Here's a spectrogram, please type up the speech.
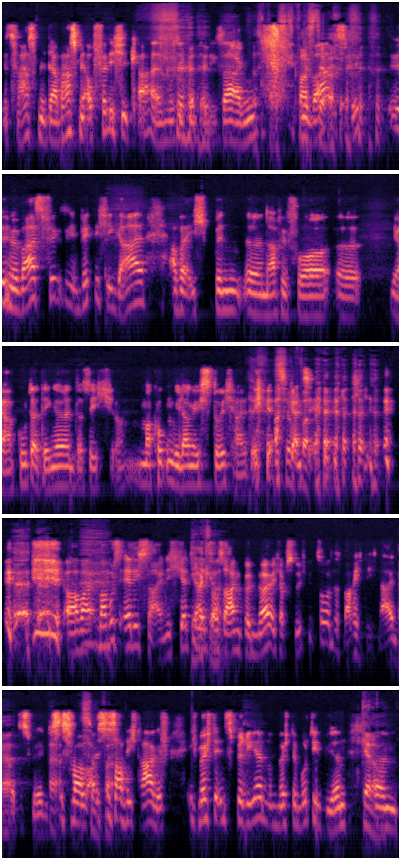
jetzt war es mir, da war es mir auch völlig egal, muss ich ganz ehrlich sagen. mir, war ja. es, mir war es wirklich, wirklich egal, aber ich bin äh, nach wie vor äh, ja, guter Dinge, dass ich äh, mal gucken, wie lange ich es durchhalte. Ja, ganz ehrlich. Aber man muss ehrlich sein. Ich hätte ja, jetzt klar. auch sagen können, nö, ich habe es durchgezogen, das mache ich nicht. Nein, ja. Gottes Willen. Das, ja, ist, es ist auch nicht tragisch. Ich möchte inspirieren und möchte motivieren. Genau. Ähm,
